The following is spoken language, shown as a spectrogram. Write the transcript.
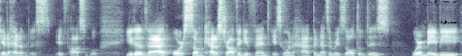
get ahead of this if possible. Either that or some catastrophic event is going to happen as a result of this, where maybe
